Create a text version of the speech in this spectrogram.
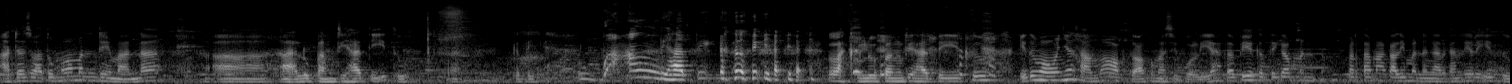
ada suatu momen di mana eh, ah, lubang di hati itu eh, ketika Lubang di hati. Iya, iya. lagu lubang di hati itu itu maunya sama waktu aku masih kuliah tapi ketika men- pertama kali mendengarkan lirik itu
